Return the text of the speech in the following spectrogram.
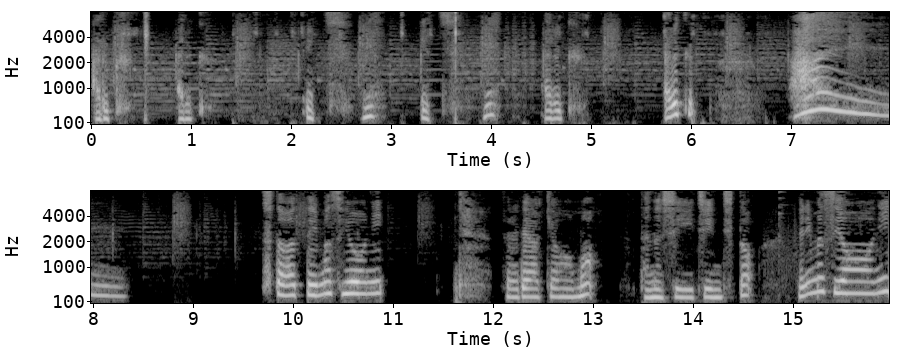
歩く、歩く。一、二、一、二、歩く、歩く。はい。伝わっていますように。それでは今日も楽しい一日となりますように。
